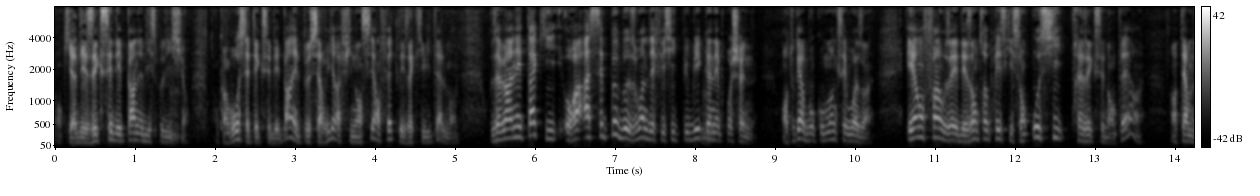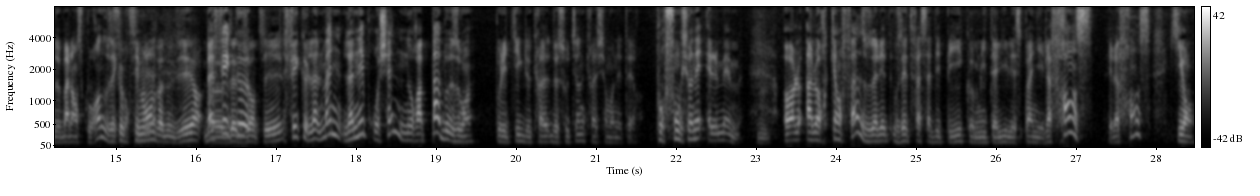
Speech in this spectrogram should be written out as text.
Donc il y a des excès d'épargne à disposition. Donc en gros, cet excès d'épargne, il peut servir à financer en fait les activités allemandes. Vous avez un État qui aura assez peu besoin de déficit public mm. l'année prochaine. En tout cas, beaucoup moins que ses voisins. Et enfin, vous avez des entreprises qui sont aussi très excédentaires en termes de balance courante. Vous Ce petit monde va nous dire, bah, euh, fait, que, gentil. fait que l'Allemagne, l'année prochaine, n'aura pas besoin politique de, de, soutien de création monétaire pour fonctionner elle-même. Mm. Alors, qu'en face, vous, allez, vous êtes face à des pays comme l'Italie, l'Espagne et la France, et la France, qui ont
